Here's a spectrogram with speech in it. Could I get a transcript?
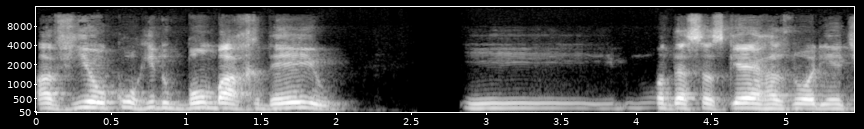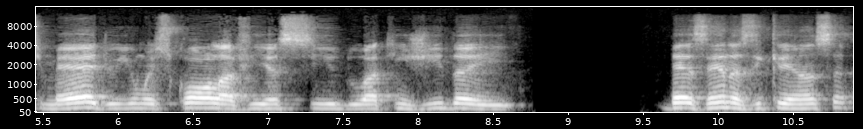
havia ocorrido bombardeio e uma dessas guerras no Oriente Médio e uma escola havia sido atingida e dezenas de crianças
